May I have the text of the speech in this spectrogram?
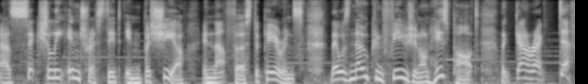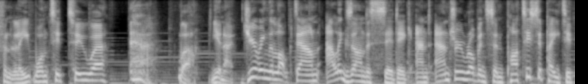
As sexually interested in Bashir in that first appearance. There was no confusion on his part that Garak definitely wanted to, uh, Well, you know, during the lockdown, Alexander Siddig and Andrew Robinson participated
